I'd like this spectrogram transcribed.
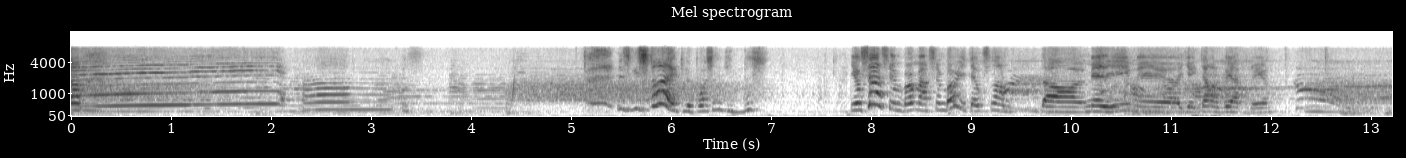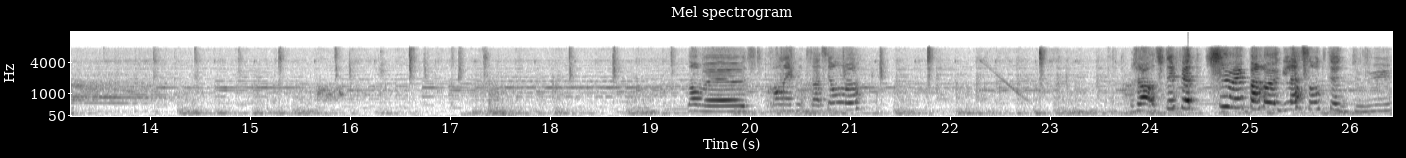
Ah. Qu'est-ce qui se passe avec le poisson qui te bouffe? Il y a aussi un Simber, mais un Simber il était aussi dans, dans Melee, mais euh, il a été enlevé après. Non mais euh, tu prends l'infiltration là. Genre tu t'es fait tuer par un glaçon que t'as vu.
